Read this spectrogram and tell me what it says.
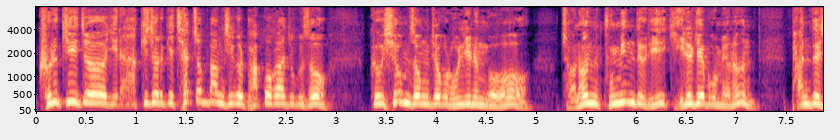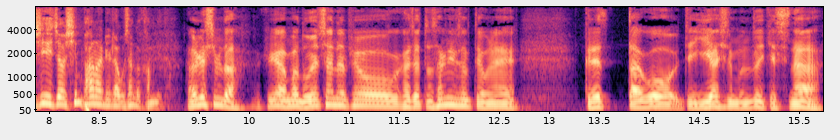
그렇게 저 이렇게 저렇게 채점 방식을 바꿔가지고서 그 시험 성적을 올리는 거 저는 국민들이 길게 보면은 반드시 저 심판하리라고 생각합니다. 알겠습니다. 그게 아마 노회찬 대표가 가졌던 상징성 때문에 그랬다고 이제 이해하시는 분도 있겠으나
